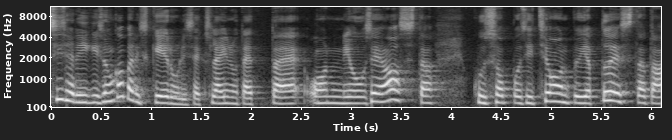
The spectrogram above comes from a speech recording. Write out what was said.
siseriigis on ka päris keeruliseks läinud, et eh, on ju see aasta, kus opositsioon püüab tõestada,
